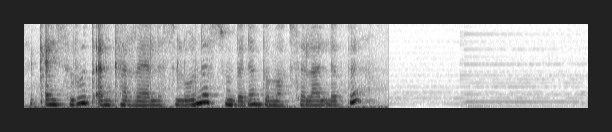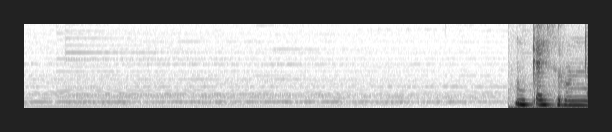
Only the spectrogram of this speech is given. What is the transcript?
ቀይ ስሩ ጠንከር ያለ ስለሆነ እሱን በደንብ ማብሰል አለብን። ቀይ ስሩንና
